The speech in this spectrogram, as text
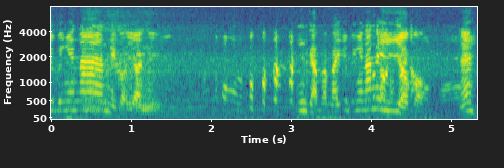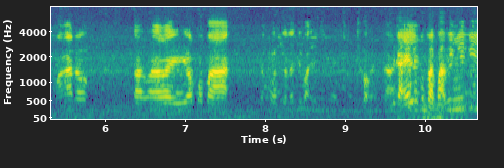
Bapak iki pengenane kok ya nih. Enggak, bapak iki pengenane iya kok. Eh, Mangano tak warai apa Pak? Kekuasaan cuma enggak elek kok bapak wingi iki.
